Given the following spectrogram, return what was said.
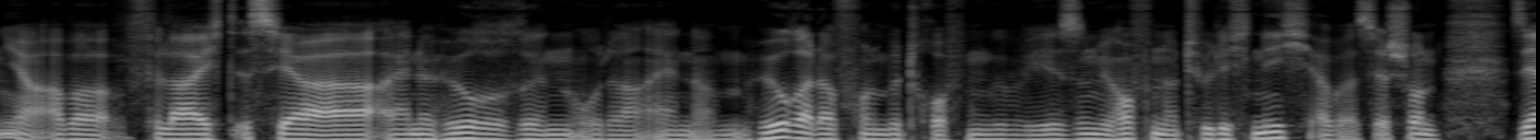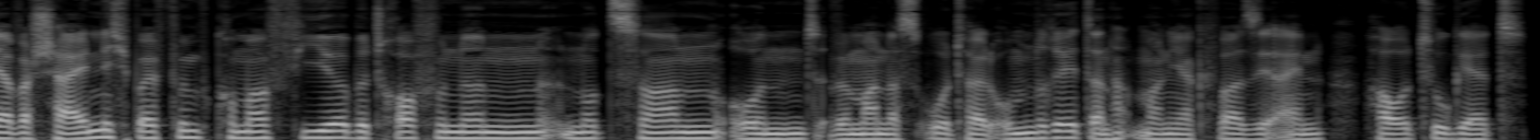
Ja, aber vielleicht ist ja eine Hörerin oder ein ähm, Hörer davon betroffen gewesen. Wir hoffen natürlich nicht, aber es ist ja schon sehr wahrscheinlich bei 5,4 betroffenen Nutzern. Und wenn man das Urteil umdreht, dann hat man ja quasi ein How to get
